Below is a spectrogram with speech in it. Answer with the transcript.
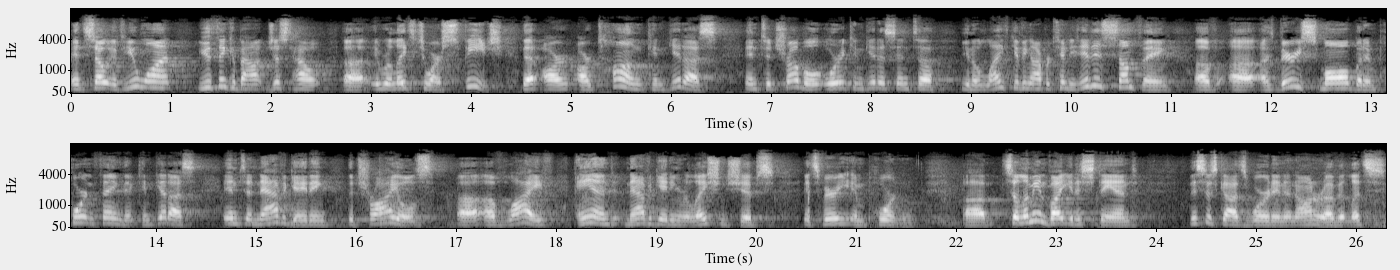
And so, if you want, you think about just how uh, it relates to our speech, that our, our tongue can get us into trouble or it can get us into you know life-giving opportunities. It is something of uh, a very small but important thing that can get us into navigating the trials uh, of life and navigating relationships. It's very important. Uh, so let me invite you to stand. This is god's word and in honor of it let's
